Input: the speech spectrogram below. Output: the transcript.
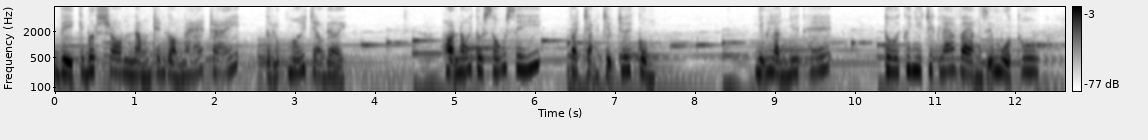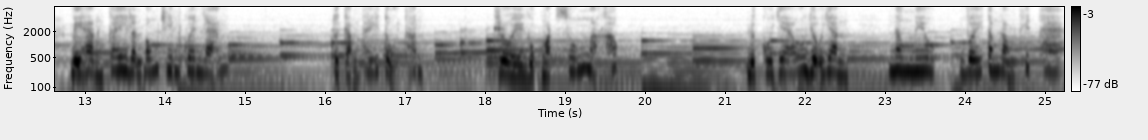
vì cái bớt son nằm trên gò má trái từ lúc mới chào đời. Họ nói tôi xấu xí và chẳng chịu chơi cùng. Những lần như thế, tôi cứ như chiếc lá vàng giữa mùa thu bị hàng cây lẫn bóng chim quên lãng. Tôi cảm thấy tủi thân rồi gục mặt xuống mà khóc. Được cô giáo dỗ dành, nâng niu với tâm lòng thiết tha,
